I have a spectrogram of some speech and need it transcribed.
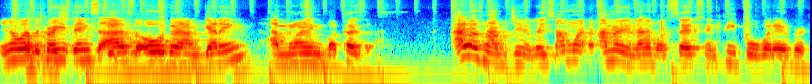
You know what the crazy thing? So as the older I'm getting, I'm learning because I lost my virginity. So I'm I'm learning a lot about sex and people, whatever.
